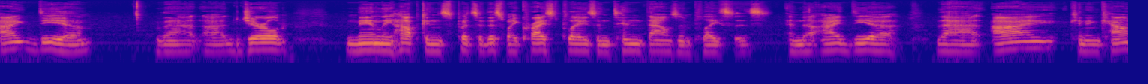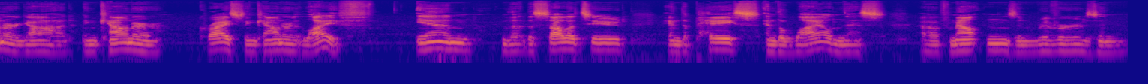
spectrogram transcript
idea that uh, Gerard Manley Hopkins puts it this way: Christ plays in ten thousand places, and the idea that I can encounter God, encounter Christ, encounter life in the, the solitude and the pace and the wildness of mountains and rivers and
